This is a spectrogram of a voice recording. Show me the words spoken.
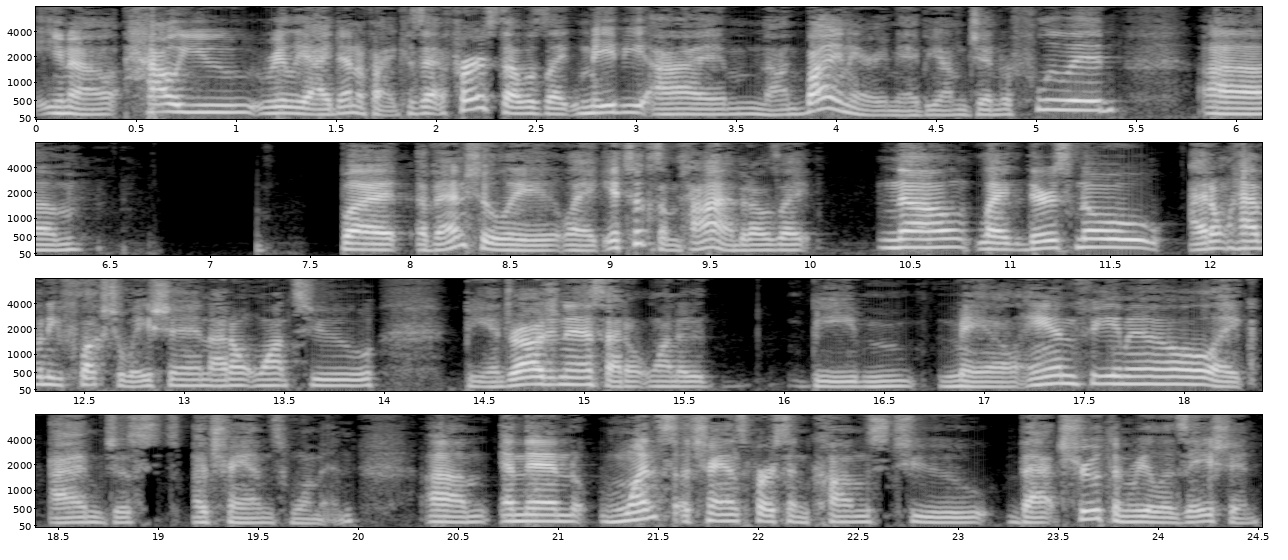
you know, how you really identify. Because at first I was like, maybe I'm non-binary, maybe I'm gender fluid. Um, but eventually, like, it took some time, but I was like, no, like, there's no, I don't have any fluctuation. I don't want to be androgynous. I don't want to be male and female. Like I'm just a trans woman. Um, and then once a trans person comes to that truth and realization,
